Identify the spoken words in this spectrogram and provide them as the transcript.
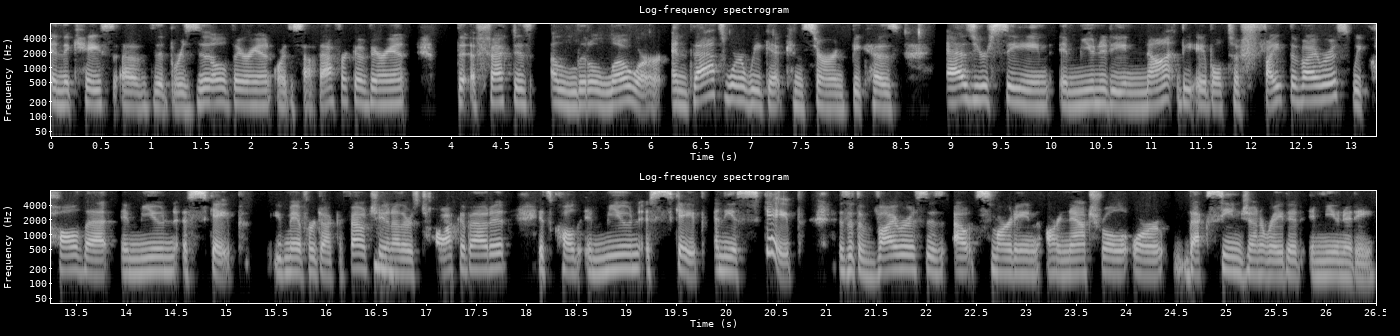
In the case of the Brazil variant or the South Africa variant, the effect is a little lower. And that's where we get concerned because as you're seeing immunity not be able to fight the virus, we call that immune escape. You may have heard Dr. Fauci mm-hmm. and others talk about it. It's called immune escape. And the escape is that the virus is outsmarting our natural or vaccine generated immunity.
